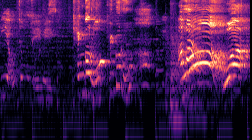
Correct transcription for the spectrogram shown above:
위에 엄청 크게 있어. 캥거루? 캥거루? 아, 와! 와!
